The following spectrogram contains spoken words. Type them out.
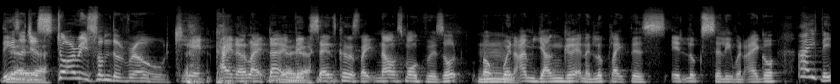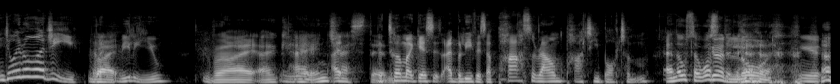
these Yeah, are just yeah. stories from the road, kid. Kind of like that. Yeah, it makes. Mm. sense because it's like now it's more grizzled. But when I'm younger and I look like this, it looks silly when I go, I've been to an orgy. They're like, Right. really, you? Right. Okay. Yeah. I- Interesting. the term I guess is I believe is a pass around party bottom. and also, what's Good the, lord. Yeah.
